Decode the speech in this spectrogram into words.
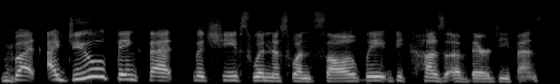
But I do think that the Chiefs win this one solidly because of their defense.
